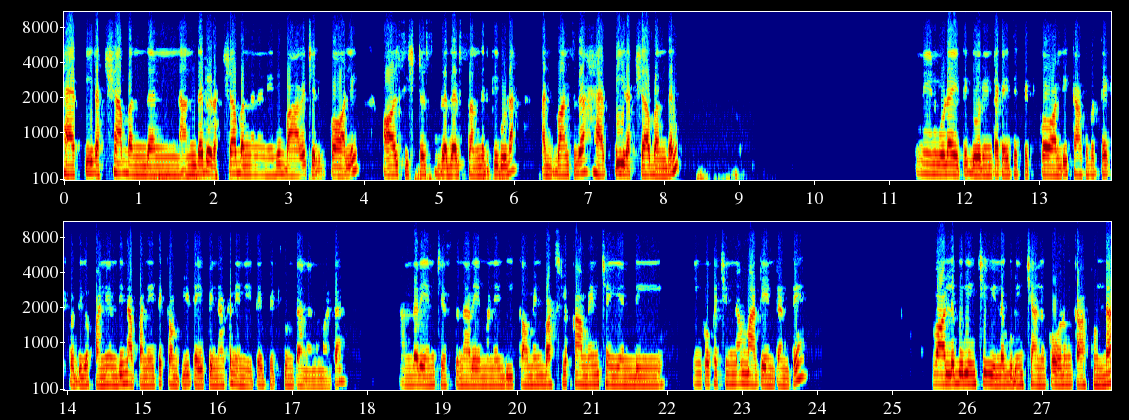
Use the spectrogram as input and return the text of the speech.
హ్యాపీ రక్షాబంధన్. అందరూ రక్షాబంధన్ అనేది బాగా చెప్పుకోవాలి ఆల్ సిస్టర్స్ బ్రదర్స్ అందరికీ కూడా అడ్వాన్స్గా హ్యాపీ రక్షాబంధన్. నేను కూడా అయితే గోరింటకు అయితే పెట్టుకోవాలి. కాకపోతే కొద్దిగా పని ఉంది. నా పని అయితే కంప్లీట్ అయిపోయినాక నేనైతే పెట్టుకుంటాను అనమాట అందరు ఏం చేస్తున్నారు? ఏమనేది కామెంట్ బాక్స్లో కామెంట్ చేయండి. ఇంకొక చిన్న మాట ఏంటంటే వాళ్ళ గురించి వీళ్ళ గురించి అనుకోవడం కాకుండా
